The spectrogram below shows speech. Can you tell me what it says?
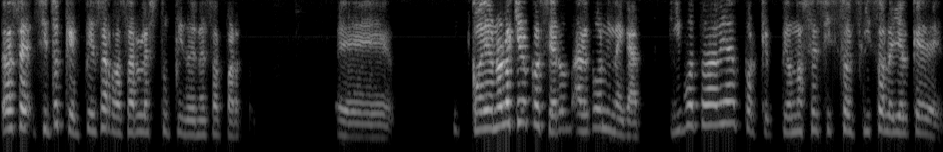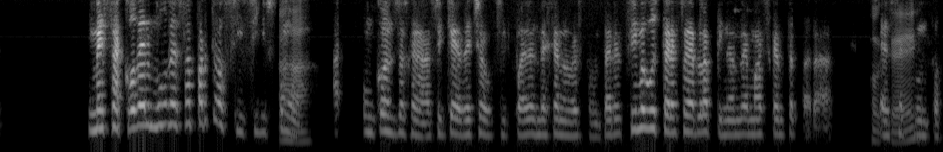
O sea, siento que empieza a rozar lo estúpido en esa parte. Eh, como digo, no lo quiero considerar algo negativo todavía, porque yo no sé si soy fui solo yo el que me sacó del mood esa parte o si sí Ajá. Un consejo general. Así que, de hecho, si pueden, déjenlo en los comentarios. Sí me gustaría saber la opinión de más gente para ese Ok. punto.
